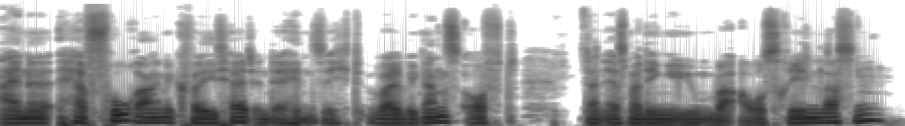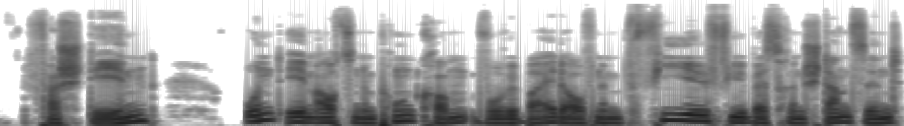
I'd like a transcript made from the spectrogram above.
eine hervorragende Qualität in der Hinsicht, weil wir ganz oft dann erstmal den Gegenüber ausreden lassen, verstehen und eben auch zu einem Punkt kommen, wo wir beide auf einem viel, viel besseren Stand sind,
